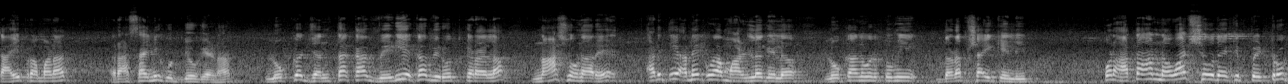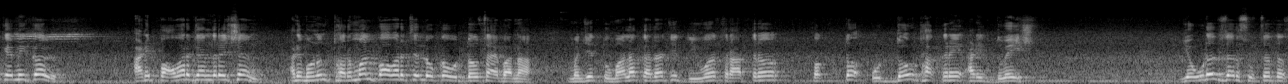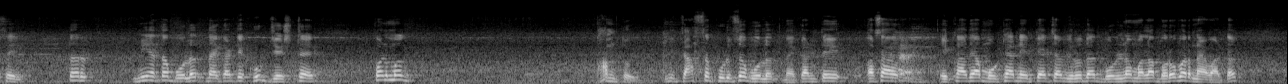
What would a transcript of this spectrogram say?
काही प्रमाणात रासायनिक उद्योग येणार लोक जनता का वेळी एका विरोध करायला नाश होणार आहे? आणि ते अनेक वेळा मांडलं गेलं लोकांवर तुम्ही दडपशाही केली. पण आता हा नवाच शोध आहे की पेट्रोकेमिकल आणि पॉवर जनरेशन आणि म्हणून थर्मल पॉवरचे लोक उद्धव साहेबांना म्हणजे तुम्हाला कदाचित दिवस रात्र फक्त उद्धव ठाकरे आणि द्वेष एवढंच जर सुचत असेल तर मी आता बोलत नाही कारण ते खूप ज्येष्ठ आहेत. पण मग थांबतो मी जास्त पुढचं बोलत नाही कारण ते असा एखाद्या मोठ्या नेत्याच्या विरोधात बोलणं मला बरोबर नाही वाटत.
